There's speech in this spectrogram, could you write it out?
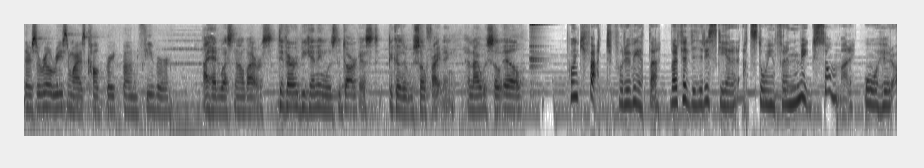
There's a real reason why it's called breakbone fever. I had West Nile virus. The very beginning was the darkest because it was so frightening and I was so ill. På en kvart får du veta varför vi riskerar att stå inför en myggsommar och hur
